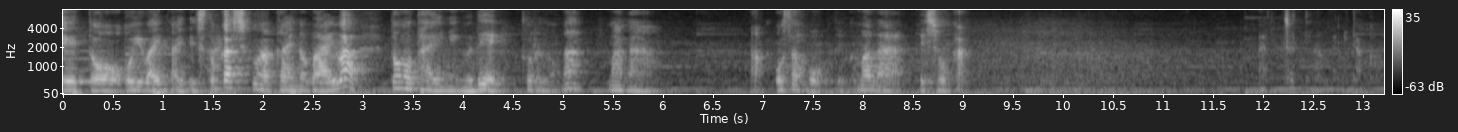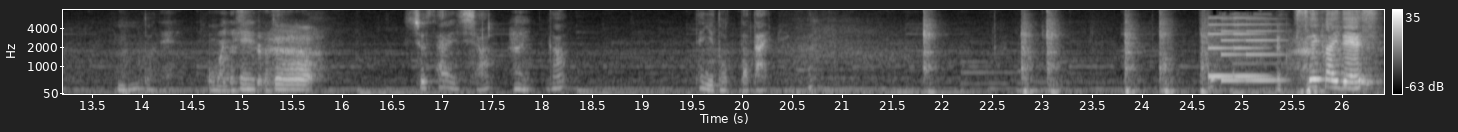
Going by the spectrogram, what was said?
えー、とお祝い会ですとか祝賀会の場合はどのタイミングで取るのがマナーあお作法というかマナーでしょうか、あちょっとなんか見たかうんうんとね思い出してください、と主催者はい、が手に取ったタイミン正解です。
